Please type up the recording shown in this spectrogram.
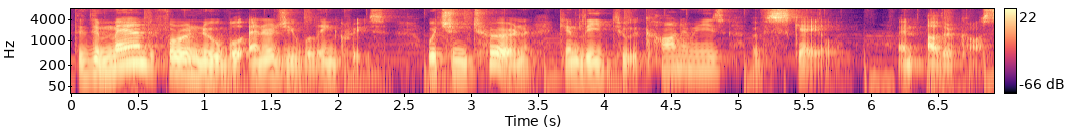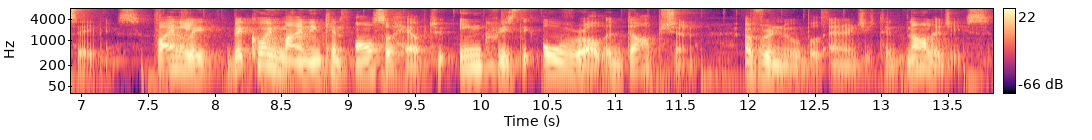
the demand for renewable energy will increase, which in turn can lead to economies of scale and other cost savings. Finally, Bitcoin mining can also help to increase the overall adoption of renewable energy technologies.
